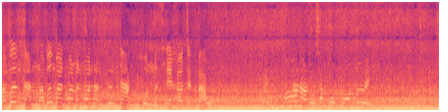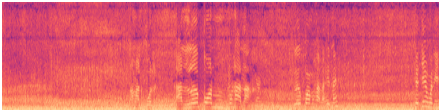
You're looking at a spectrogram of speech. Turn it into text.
มาเบิ้งกัน มาเบิ้งบ้านฮอดมันฮอดทางเครื่องกลางทุกคนว่าสิได้เขาจากเต่าอ๋อหนาโทรศัพท์ปวดท้องเลย อามันปนอันเริ่มป้อนประหันละเริ่มป้อนประหันละเห็นไหมเฮ็ดยังวันนี้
